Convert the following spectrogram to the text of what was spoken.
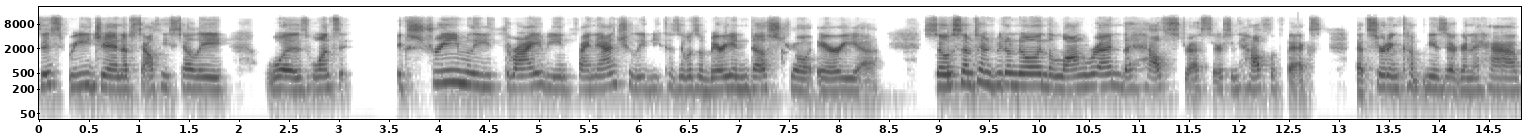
This region of Southeast LA was once extremely thriving financially because it was a very industrial area. So sometimes we don't know in the long run the health stressors and health effects that certain companies are going to have.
